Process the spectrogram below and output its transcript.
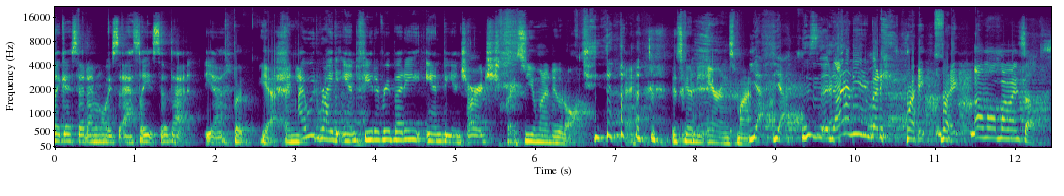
Like I said, I'm always the athlete, so that, yeah. But yeah, and you. I would ride and feed everybody and be in charge. right, so you want to do it all. Okay. it's going to be Erin's mile. Yeah, yeah. This is, I don't need anybody. Right. Right. I'm all by myself.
